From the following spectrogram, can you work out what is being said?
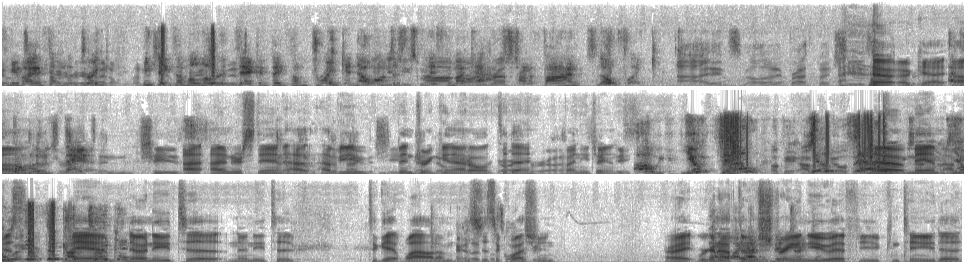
asks me if I have something to care of her. I drink. He thinks I'm a her issue lunatic and thinks I'm drinking. No, I'm just missing my alcohol cat. breath? just trying to find Snowflake. Uh, I didn't smell it on her breath, but she's Okay, pretty um, don't belligerent understand. and she's. I, I understand. I know, have you fact that she been had no drinking at all today, for, uh, by any safety. chance? Oh, you too? Okay, I'll You deal with said- that. No, ma'am. I'm just, you think I'm ma'am. No need to, no need to, to get wild. I'm. Hey, it's just a let's walk a bit. question. All right, we're gonna have to I haven't restrain you if you continue to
